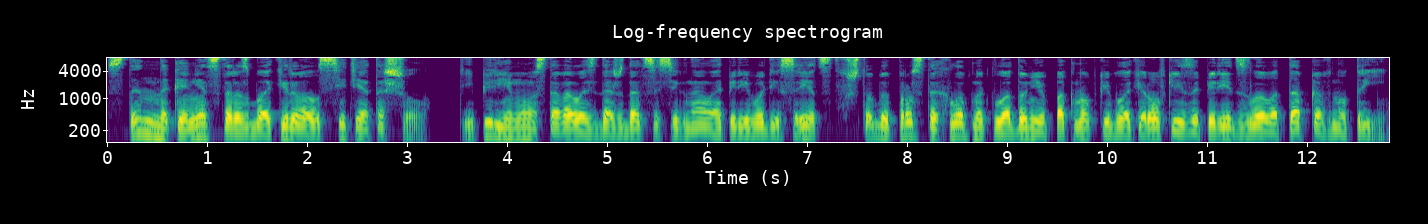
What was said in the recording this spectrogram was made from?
Стэн наконец-то разблокировал сеть и отошел. Теперь ему оставалось дождаться сигнала о переводе средств, чтобы просто хлопнуть ладонью по кнопке блокировки и запереть злого тапка внутри.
